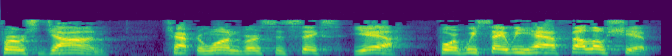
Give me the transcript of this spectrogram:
First John chapter 1 verses 6. Yeah. For if we say we have fellowship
